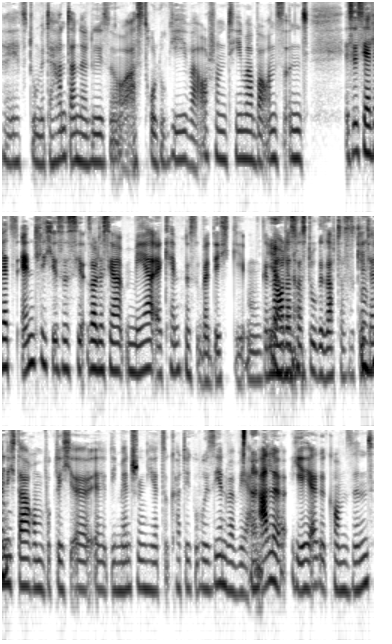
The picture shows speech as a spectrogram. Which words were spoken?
jetzt du mit der Handanalyse, Astrologie war auch schon ein Thema bei uns. Und es ist ja letztendlich, ist es, soll es ja mehr Erkenntnis über dich geben. Genau, ja, genau. das, was du gesagt hast. Es geht mhm. ja nicht darum, wirklich äh, äh, die Menschen hier zu kategorisieren, weil wir Nein. alle hierher gekommen sind,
